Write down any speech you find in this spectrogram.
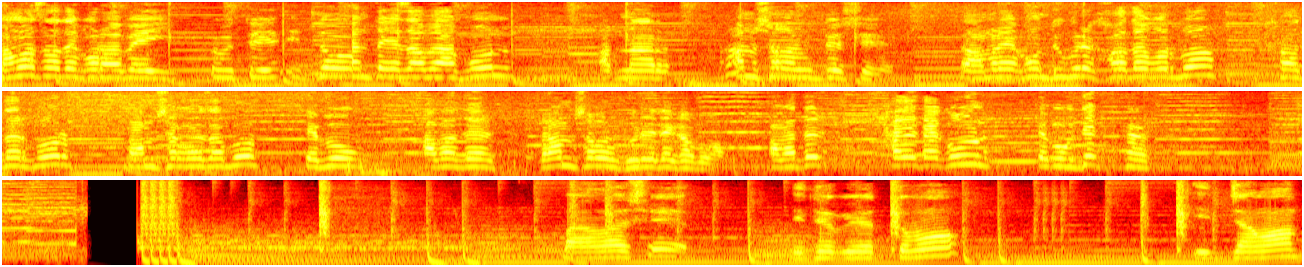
নামাজ আদায় করা হবে। এই পবিত্র ঈদগাহ থেকে যাবে এখন আপনার রামসাগর উদ্দেশ্যে। তো আমরা এখন দুপুরে খাওয়া দাওয়া করব, খাওয়া দাওয়ার পর রামসাগর যাব এবং আমাদের রামসাগর ঘুরে দেখাবো। আমাদের সাথে থাকুন এবং দেখতে বাংলাদেশের দ্বিতীয় বৃহত্তম ঈদ জামাত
